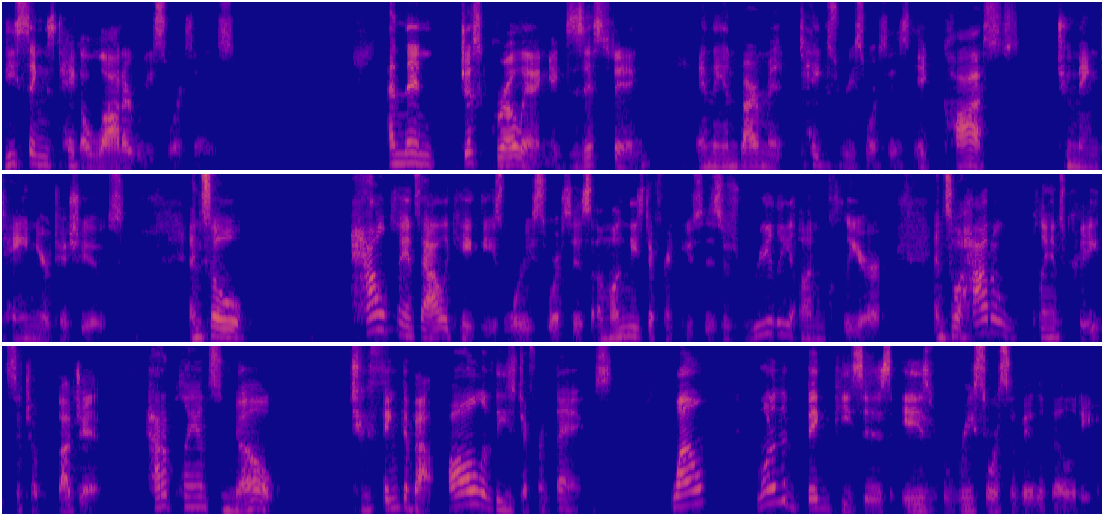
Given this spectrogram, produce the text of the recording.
these things take a lot of resources. And then just growing, existing in the environment takes resources. It costs to maintain your tissues. And so how plants allocate these resources among these different uses is really unclear. And so how do plants create such a budget? How do plants know to think about all of these different things? Well, one of the big pieces is resource availability.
